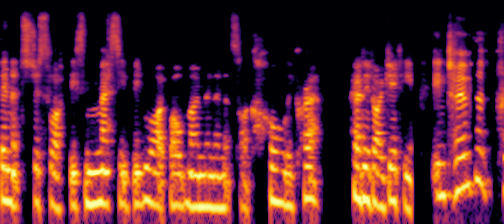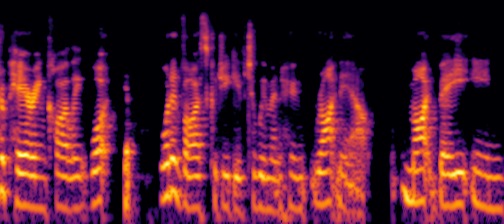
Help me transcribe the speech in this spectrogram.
then it's just like this massive big light bulb moment and it's like, holy crap, how did I get here? In terms of preparing, Kylie, what yep. What advice could you give to women who right now might be in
